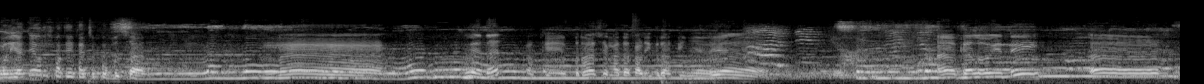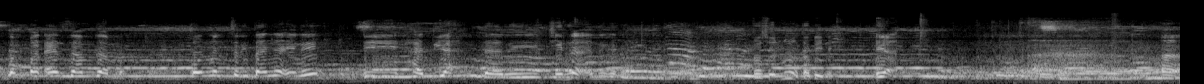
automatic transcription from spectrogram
Ngelihatnya harus pakai kaca pembesar. Nah, kelihatan? Oke, beras yang ada kaligrafinya. Ya. Nah, kalau ini tempat air zam-zam. Konon ceritanya ini di hadiah dari Cina ini kan. Rasulullah tapi ini. Iya. Nah.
